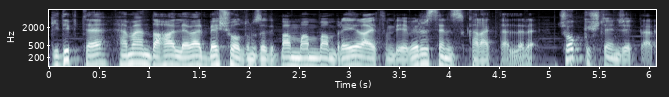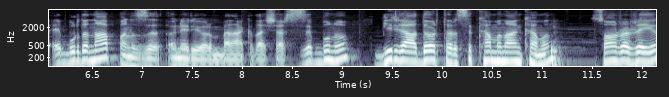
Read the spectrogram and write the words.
gidip de hemen daha level 5 oldunuz hadi bam bam bam rare item diye verirseniz karakterlere çok güçlenecekler. E burada ne yapmanızı öneriyorum ben arkadaşlar size. Bunu 1 ila 4 arası common uncommon sonra rare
